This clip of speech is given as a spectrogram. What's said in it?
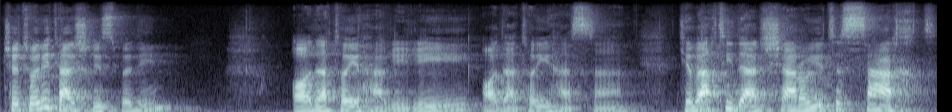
چطوری تشخیص بدیم؟ عادتهای حقیقی عادتهایی هستند که وقتی در شرایط سخت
